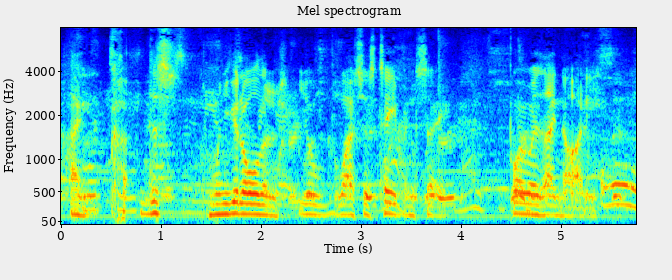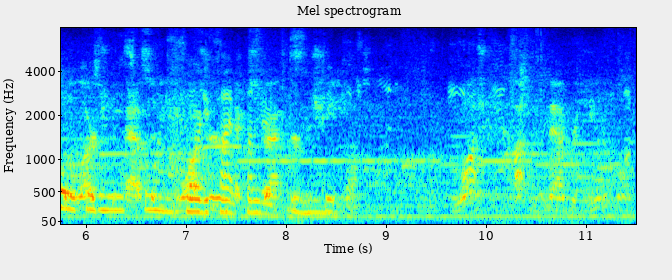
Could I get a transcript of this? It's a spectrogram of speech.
of I this when you get older, you'll watch this tape and say, "Boy, was I naughty." Oh, because large I was capacity going. washer 4,500 people. washed cotton fabric uniforms.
